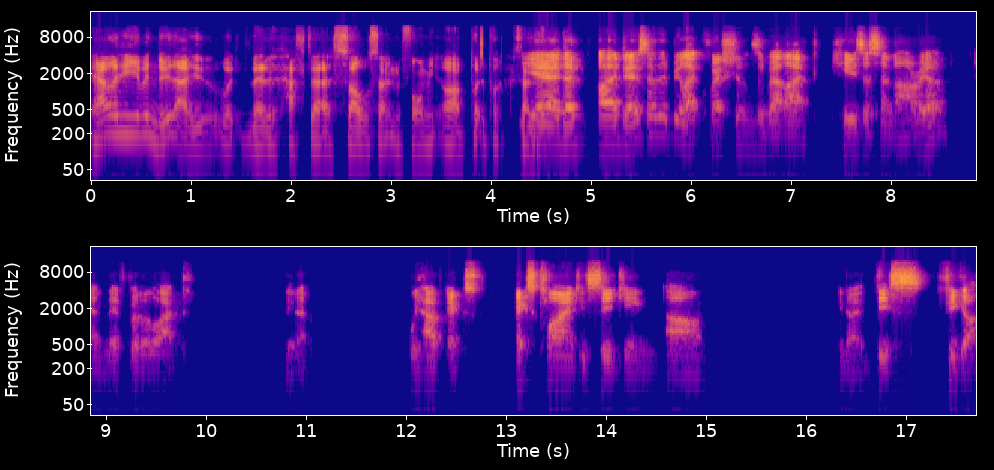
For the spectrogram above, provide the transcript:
How would you even do that? Would they have to solve certain formula? Oh, put, put certain... Yeah, I dare say there'd be like questions about like here's a scenario, and they've got to like, you know, we have X X client is seeking um, you know, this figure,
